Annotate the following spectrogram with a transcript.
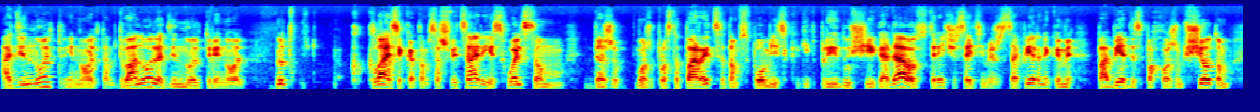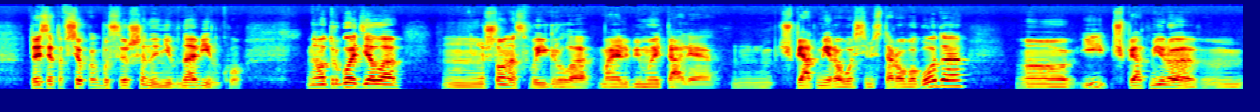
1-0, 3-0, там 2-0, 1-0, 3-0. Ну, классика там со Швейцарией, с Уэльсом, даже можно просто порыться, там вспомнить какие-то предыдущие года, вот встречи с этими же соперниками, победы с похожим счетом. То есть это все как бы совершенно не в новинку. Но другое дело, что у нас выиграла моя любимая Италия? Чемпионат мира 82 года э, и чемпионат мира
